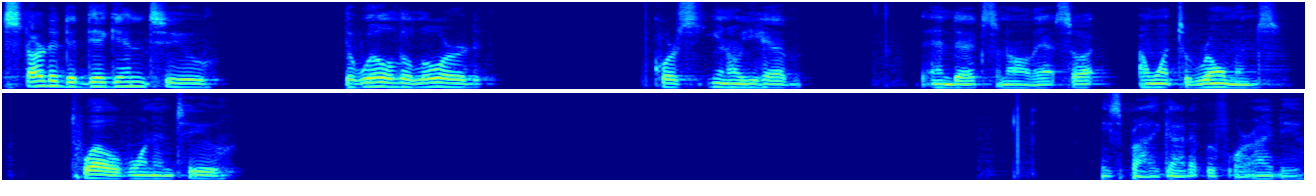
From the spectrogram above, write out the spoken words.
started to dig into the will of the Lord, of course, you know, you have the index and all that. So I, went to Romans 12, 1 and 2. He's probably got it before I do.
